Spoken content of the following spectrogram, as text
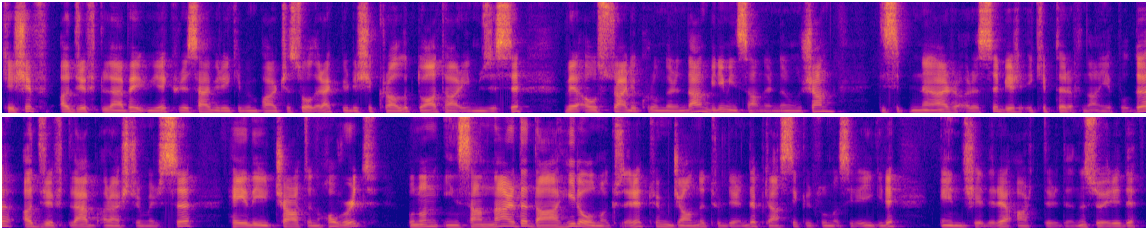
Keşif Adrift Lab'e üye küresel bir ekibin parçası olarak Birleşik Krallık Doğa Tarihi Müzesi ve Avustralya kurumlarından bilim insanlarından oluşan disiplinler arası bir ekip tarafından yapıldı. Adrift Lab araştırmacısı Hayley Charlton Howard, bunun insanlar da dahil olmak üzere tüm canlı türlerinde plastik yutulması ile ilgili endişeleri arttırdığını söyledi.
